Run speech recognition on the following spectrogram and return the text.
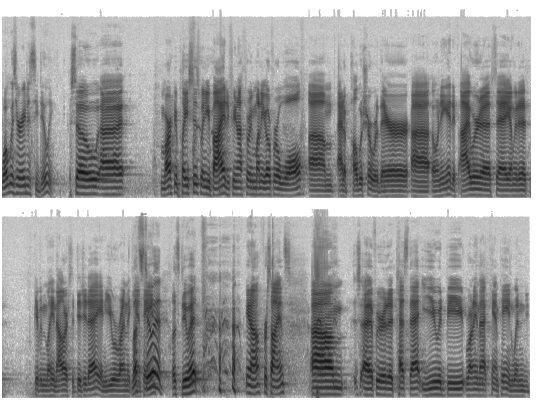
What was your agency doing? So, uh, marketplaces, when you buy it, if you're not throwing money over a wall um, at a publisher where they're uh, owning it, if I were to say I'm going to give a million dollars to Digiday and you were running the campaign. Let's do it. Let's do it. you know, for science. Um, uh, if we were to test that, you would be running that campaign. When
